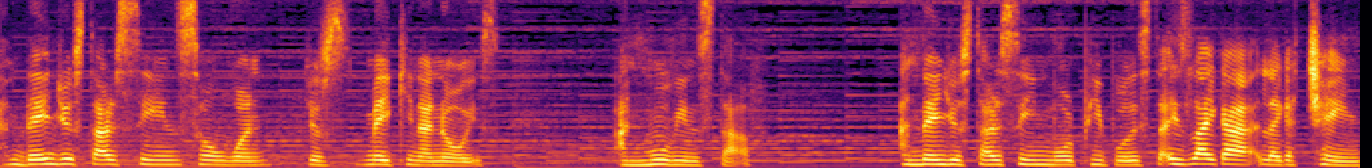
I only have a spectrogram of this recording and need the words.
And then you start seeing someone just making a noise and moving stuff. And then you start seeing more people. It's like a, like a chain,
